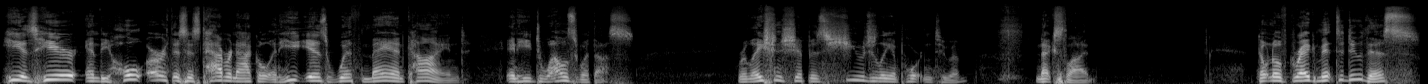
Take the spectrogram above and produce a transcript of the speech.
he is here and the whole earth is his tabernacle and he is with mankind and he dwells with us. Relationship is hugely important to him. Next slide. Don't know if Greg meant to do this,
